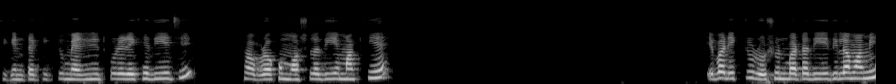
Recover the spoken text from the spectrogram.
চিকেনটাকে একটু ম্যারিনেট করে রেখে দিয়েছি, সব রকম মশলা দিয়ে মাখিয়ে। এবার একটু রসুন বাটা দিয়ে দিলাম আমি।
